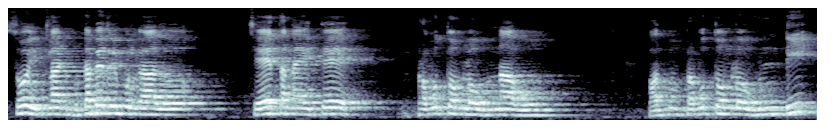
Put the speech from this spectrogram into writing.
సో ఇట్లాంటి గుడ్డ బెదిరింపులు కాదు. చేతనైతే ప్రభుత్వంలో ఉన్నావు. ప్రభుత్వంలో ఉండి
